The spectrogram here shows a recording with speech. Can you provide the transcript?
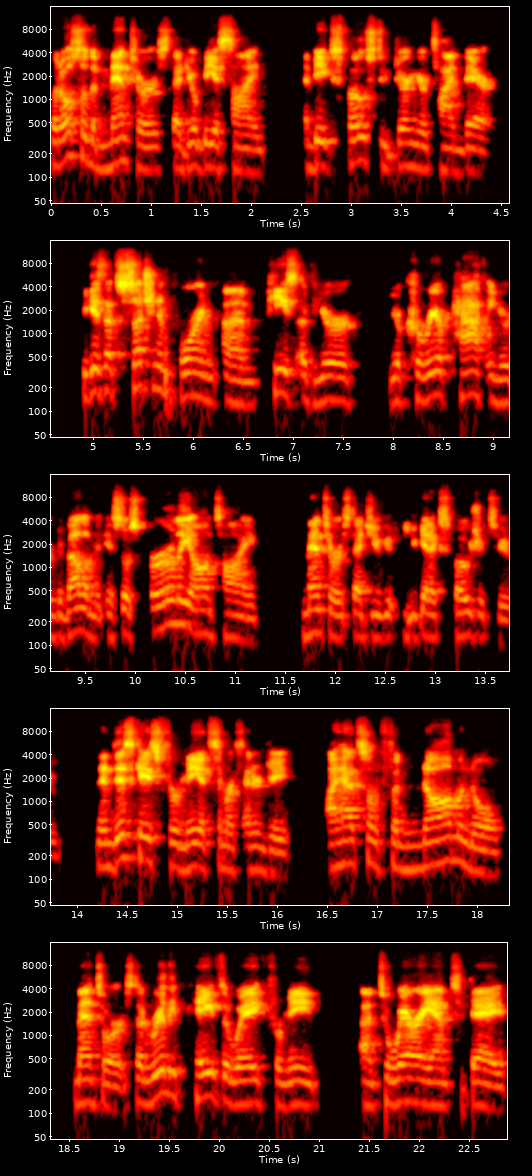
but also the mentors that you'll be assigned and be exposed to during your time there. Because that's such an important um, piece of your, your career path and your development is those early on time mentors that you, you get exposure to. And in this case, for me at Cimarex Energy, I had some phenomenal mentors that really paved the way for me uh, to where I am today,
